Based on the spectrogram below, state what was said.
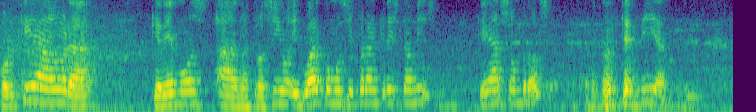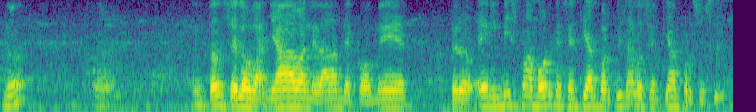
¿Por qué ahora queremos a nuestros hijos igual como si fueran Krishna mismo? Qué asombroso. No entendían, ¿no? Entonces los bañaban, le daban de comer, pero el mismo amor que sentían por Krishna lo sentían por sus hijos.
